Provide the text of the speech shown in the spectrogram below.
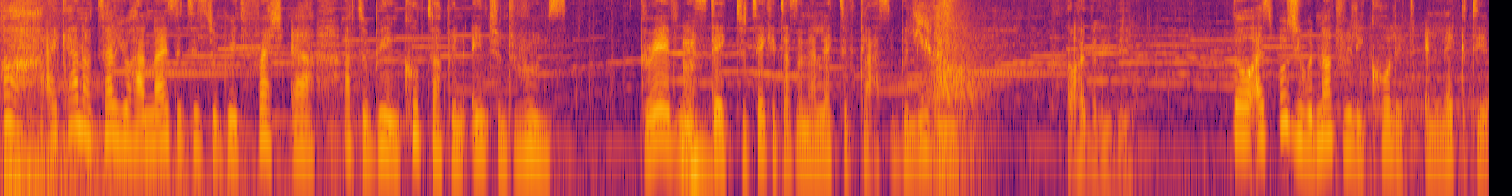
I cannot tell you how nice it is to breathe fresh air after being cooped up in ancient rooms. grave mistake to take it as an elective class, believe me. I believe you. Though I suppose you would not really call it elective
